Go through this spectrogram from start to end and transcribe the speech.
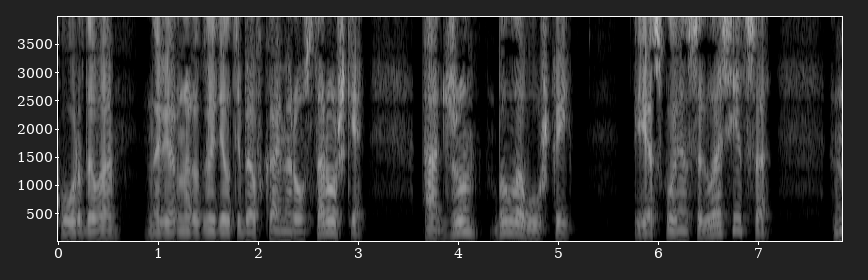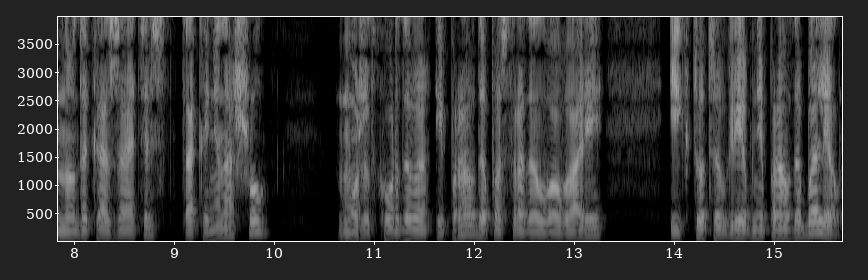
Кордова Наверное, разглядел тебя в камеру у сторожки, а Джон был ловушкой. Я склонен согласиться, но доказательств так и не нашел. Может, Кордова и правда пострадал в аварии, и кто-то в гребне правда болел,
